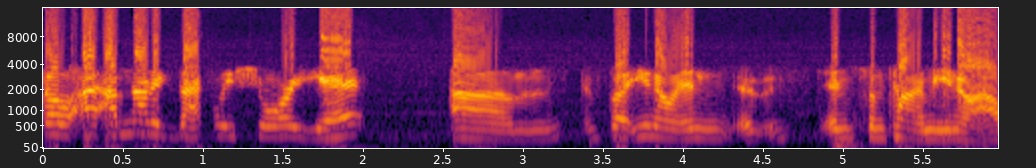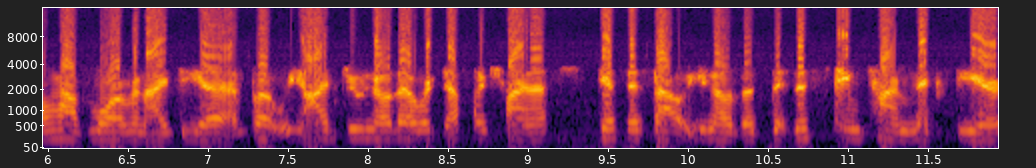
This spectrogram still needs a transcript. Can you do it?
so I, I'm not exactly sure yet. Um, but you know, in in some time, you know, I'll have more of an idea. But we, I do know that we're definitely trying to get this out. You know, the, the same time next year.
